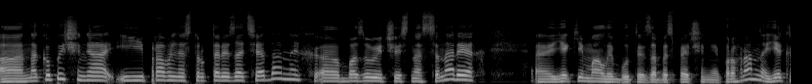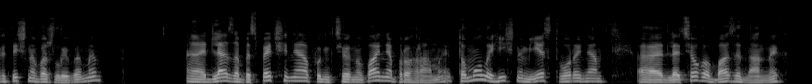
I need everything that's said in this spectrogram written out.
Накопичення і правильна структуризація даних, базуючись на сценаріях, які мали бути забезпечені програмно, є критично важливими. Е, для забезпечення функціонування програми, тому логічним є створення е, для цього бази даних.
